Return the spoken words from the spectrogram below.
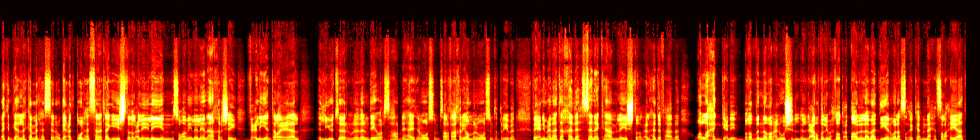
لكن قال له كمل هالسنة وقعد طول هالسنة تلاقيه يشتغل عليه لين صواميله لين آخر شيء. فعليا ترى يا عيال ال U-turn ولا ذا ال major صار بنهاية الموسم صار في آخر يوم من الموسم تقريبا. فيعني معناته أخذه سنة كاملة يشتغل على الهدف هذا. والله حق يعني بغض النظر عن وش العرض اللي محطوط على الطاولة لا ماديا ولا من ناحية صلاحيات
